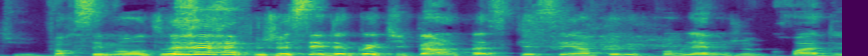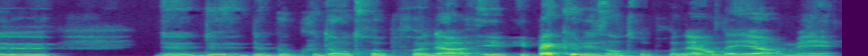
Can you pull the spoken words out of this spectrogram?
tu, forcément, je sais de quoi tu parles parce que c'est un peu le problème, je crois, de, de, beaucoup d'entrepreneurs, et, pas que les entrepreneurs d'ailleurs, mais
